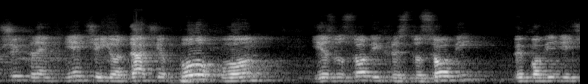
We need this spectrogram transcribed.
przyklękniecie i oddacie pokłon Jezusowi Chrystusowi, by powiedzieć,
